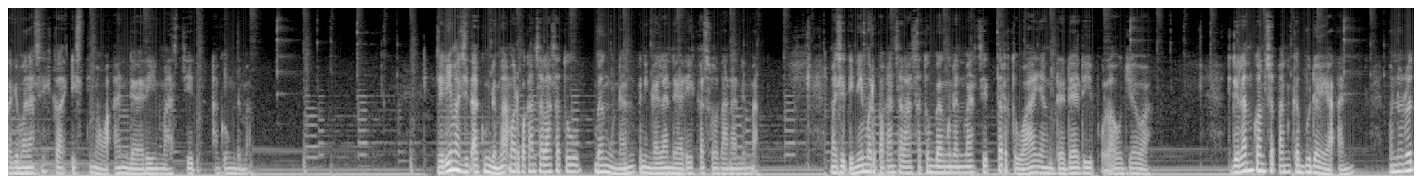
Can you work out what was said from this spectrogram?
Bagaimana sih keistimewaan dari Masjid Agung Demak? Jadi Masjid Agung Demak merupakan salah satu bangunan peninggalan dari Kesultanan Demak. Masjid ini merupakan salah satu bangunan masjid tertua yang berada di Pulau Jawa. Di dalam konsepan kebudayaan, menurut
